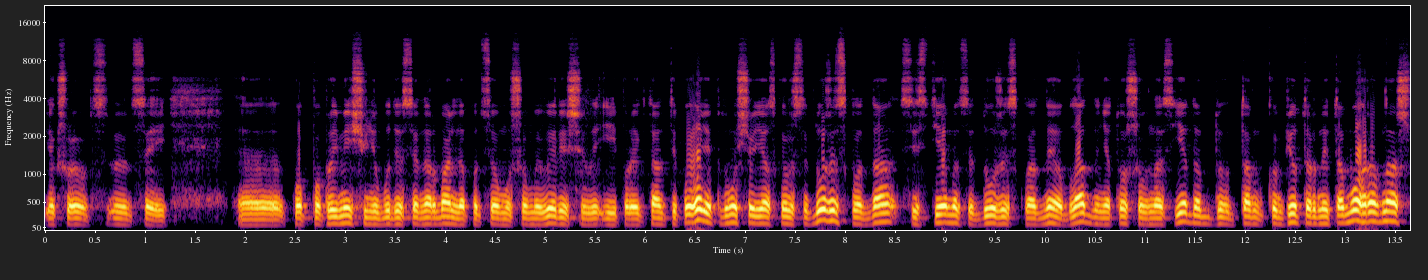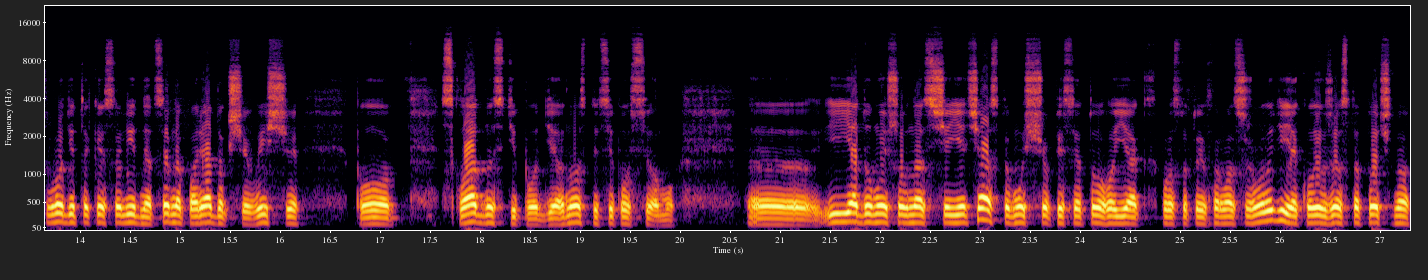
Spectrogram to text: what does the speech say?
Якщо цей е, по, по приміщенню буде все нормально по цьому, що ми вирішили, і проєктанти погодять, тому що я скажу, це дуже складна система, це дуже складне обладнання. То, що в нас є, там, там комп'ютерний томограф наш, вроді таке солідне, це на порядок ще вище по складності, по діагностиці, по всьому. Е, І я думаю, що в нас ще є час, тому що після того, як просто ту інформацію володіє, коли вже остаточно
